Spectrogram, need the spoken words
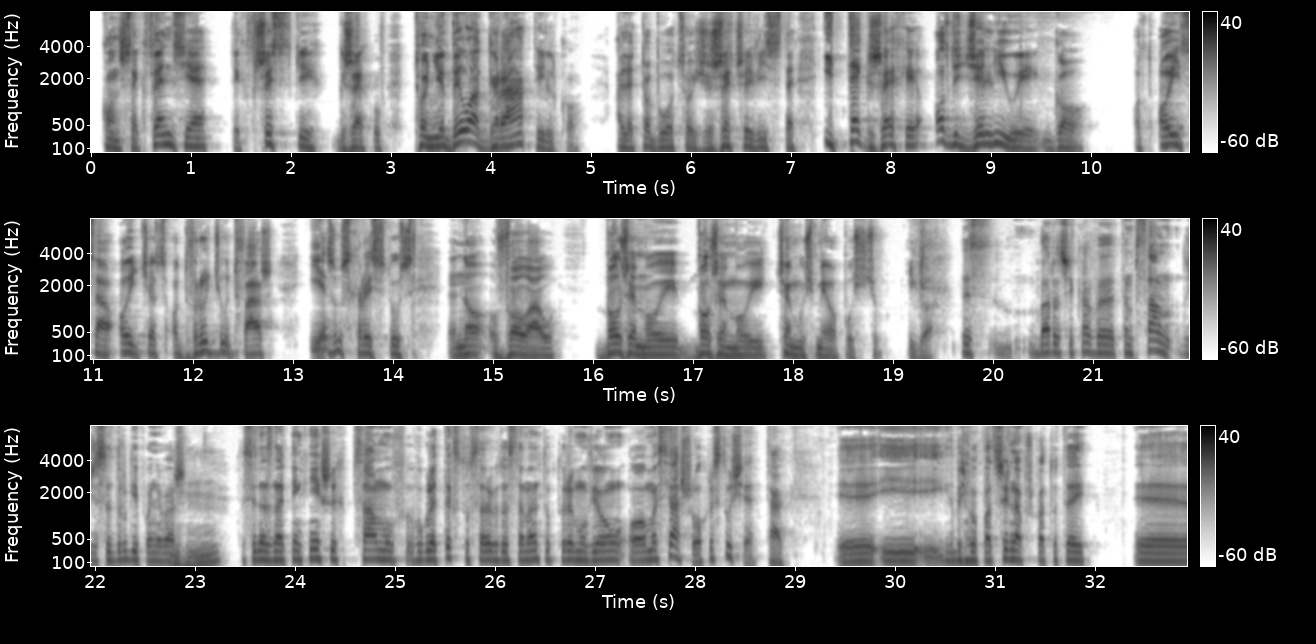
konsekwencje tych wszystkich grzechów. To nie była gra tylko, ale to było coś rzeczywiste. I te grzechy oddzieliły go od Ojca. Ojciec odwrócił twarz i Jezus Chrystus no, wołał Boże mój, Boże mój, czemuś mnie opuścił. Igor. To jest bardzo ciekawe, ten psalm 22, ponieważ Mhm. to jest jeden z najpiękniejszych psalmów, w ogóle tekstów Starego Testamentu, które mówią o Mesjaszu, o Chrystusie. Tak. Y, I, i gdybyśmy popatrzyli na przykład tutaj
